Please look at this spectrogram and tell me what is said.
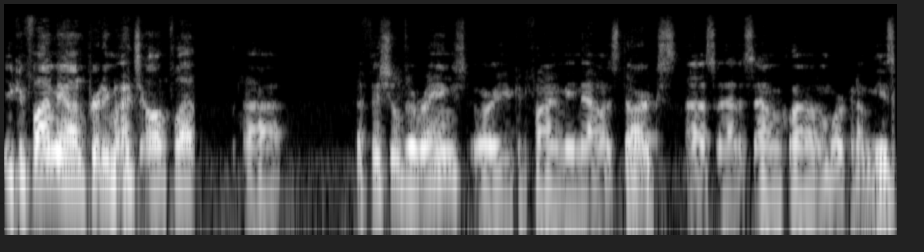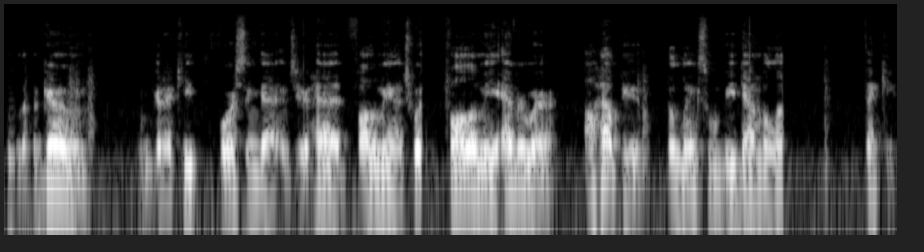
you can find me on pretty much all plat. Uh, official deranged, or you can find me now as Darks. I also have a SoundCloud. I'm working on Music Lagoon. I'm gonna keep forcing that into your head. Follow me on Twitter. Follow me everywhere. I'll help you. The links will be down below. Thank you.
